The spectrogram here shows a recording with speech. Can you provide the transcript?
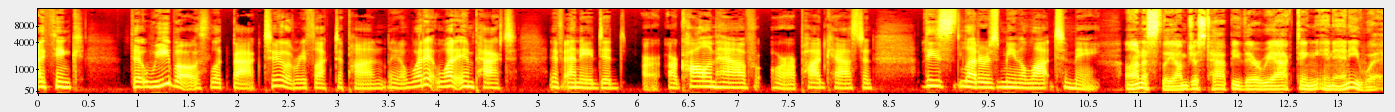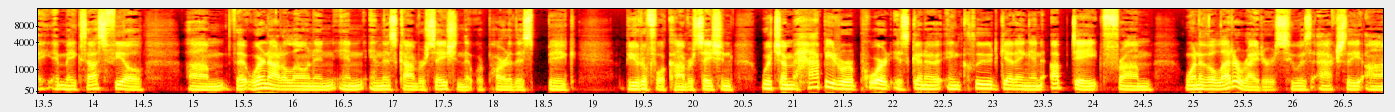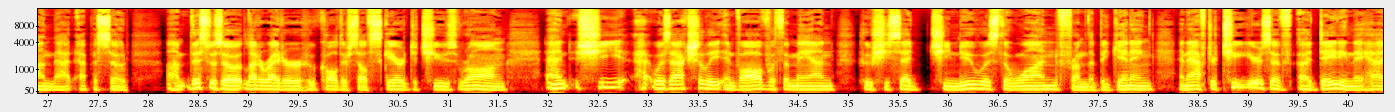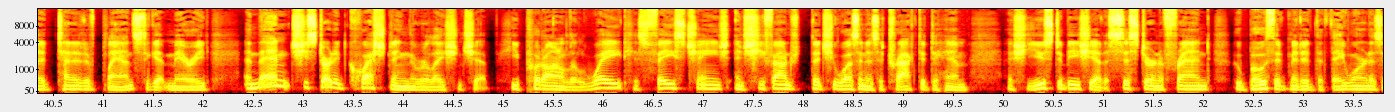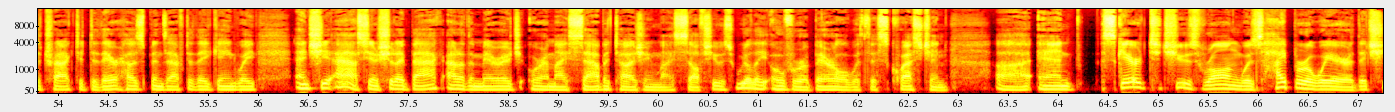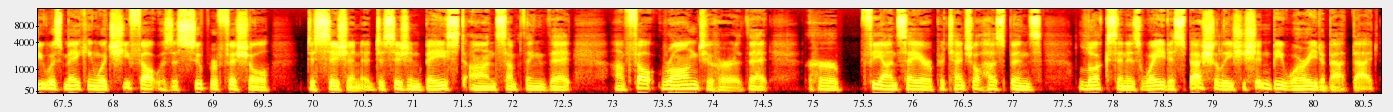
I think that we both look back to and reflect upon, you know, what it, what impact, if any, did our, our column have or our podcast? And these letters mean a lot to me. Honestly, I'm just happy they're reacting in any way. It makes us feel um, that we're not alone in, in in this conversation, that we're part of this big beautiful conversation, which I'm happy to report is going to include getting an update from one of the letter writers who was actually on that episode. Um, this was a letter writer who called herself Scared to Choose Wrong. And she was actually involved with a man who she said she knew was the one from the beginning. And after two years of uh, dating, they had tentative plans to get married. And then she started questioning the relationship. He put on a little weight, his face changed, and she found that she wasn't as attracted to him as she used to be. She had a sister and a friend who both admitted that they weren't as attracted to their husbands after they gained weight. And she asked, you know, should I back out of the marriage or am I sabotaging myself? She was really over a barrel with this question. Uh, and scared to choose wrong was hyper aware that she was making what she felt was a superficial decision, a decision based on something that uh, felt wrong to her, that her fiance or potential husband's looks and his weight, especially, she shouldn't be worried about that.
